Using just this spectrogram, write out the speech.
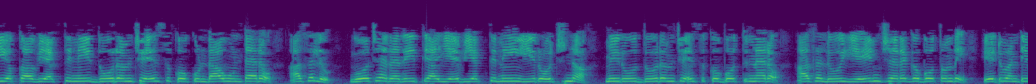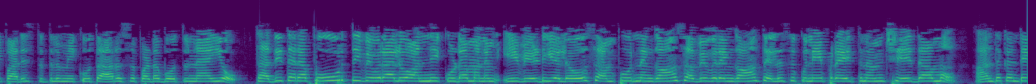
ఈ యొక్క వ్యక్తిని దూరం చేసుకోకుండా ఉంటారు. అసలు గోచర రీత్యా ఏ వ్యక్తిని ఈ రోజున మీరు దూరం చేసుకోబోతున్నారో అసలు ఏం జరగబోతుంది? ఎటువంటి పరిస్థితులు మీకు తారసపడబోతున్నాయో తదితర పూర్తి వివరాలు అన్ని కూడా మనం ఈ వీడియోలో సంపూర్ణంగా సవివరంగా తెలుసుకునే ప్రయత్నం చేద్దాము. అంతకంటే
